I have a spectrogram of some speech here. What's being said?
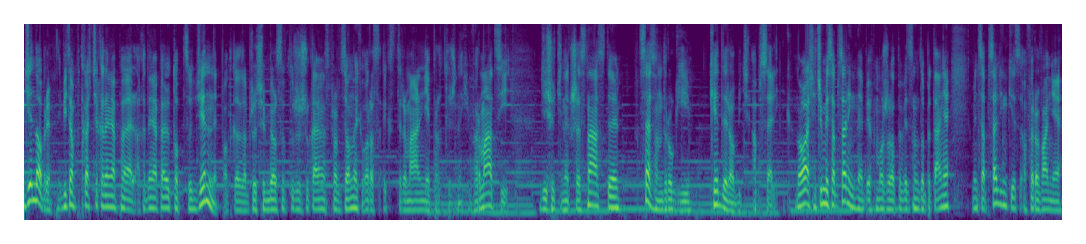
Dzień dobry, witam w podcaście Akademia.pl. Akademia.pl to codzienny podcast dla przedsiębiorców, którzy szukają sprawdzonych oraz ekstremalnie praktycznych informacji. Dziś odcinek 16, sezon drugi, kiedy robić upselling. No właśnie, czym jest upselling? Najpierw może odpowiedz na to pytanie. Więc upselling jest oferowanie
